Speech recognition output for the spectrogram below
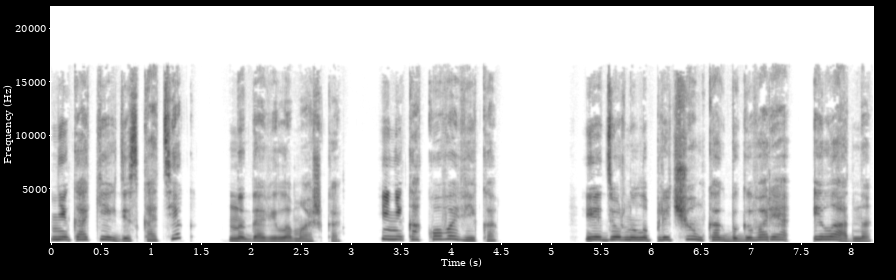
«Никаких дискотек?» — надавила Машка. «И никакого Вика». Я дернула плечом, как бы говоря, и ладно,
